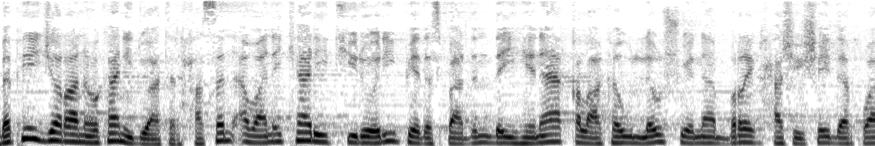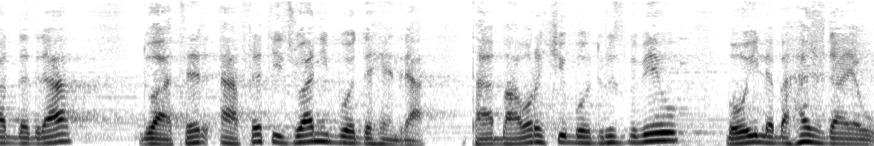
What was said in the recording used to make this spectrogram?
بەپێی جێڕانەوەکانی دواتر حەسەن ئەوانەی کاری تیرۆری پێدەسپاردن دەیهێنا قەڵاکە و لەو شوێنە بڕێک حەشیشەی دەرخوارد دەدرا دواتر ئافرەتی جوانی بۆ دەهێنرا تا باوەڕێکی بۆ دروست ببێ و بەوەی لە بەهەشتدایە و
